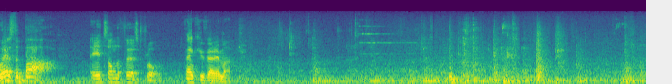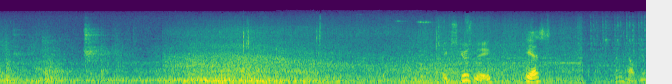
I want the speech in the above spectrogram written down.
Where's the bar? It's on the first floor. Thank you very much. Excuse me. Yes. Can I help you?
